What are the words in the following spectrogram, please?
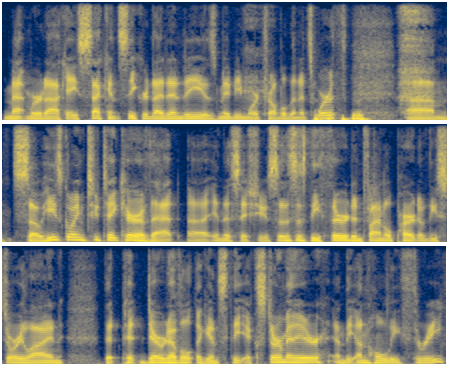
Matt Murdock a second secret identity is maybe more trouble than it's worth. um, so he's going to take care of that uh, in this issue. So this is the third and final part of the storyline that pit Daredevil against the Exterminator and the Unholy Three.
